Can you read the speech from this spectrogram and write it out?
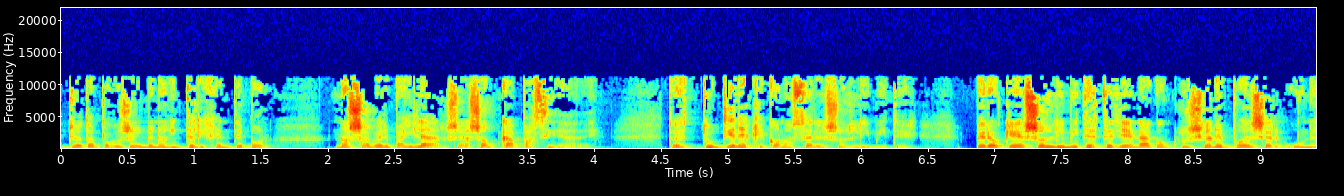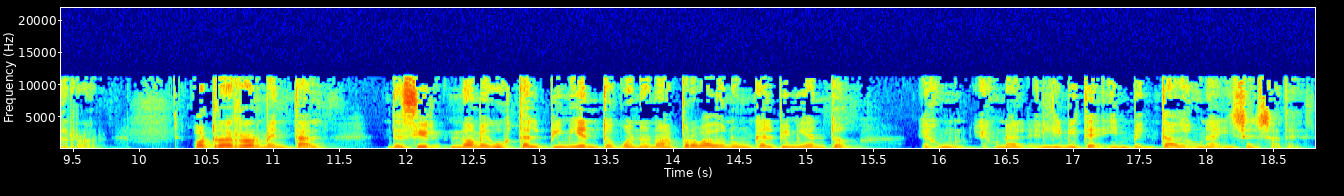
yo tampoco soy menos inteligente por no saber bailar. O sea, son capacidades. Entonces tú tienes que conocer esos límites. Pero que esos límites te lleven a conclusiones puede ser un error. Otro error mental, decir no me gusta el pimiento cuando no has probado nunca el pimiento, es un límite inventado, es una insensatez.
